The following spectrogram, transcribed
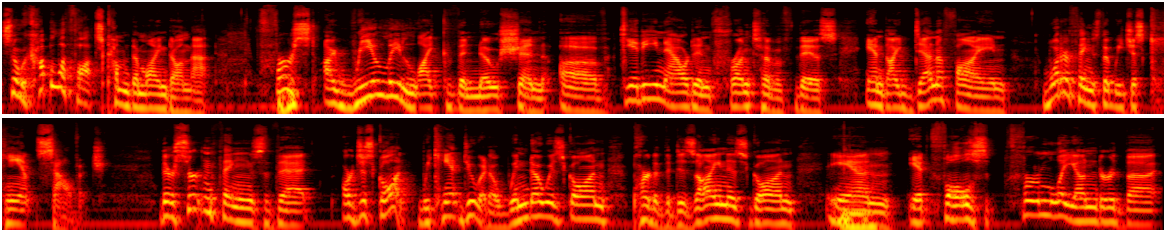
So a couple of thoughts come to mind on that. First, I really like the notion of getting out in front of this and identifying what are things that we just can't salvage. There are certain things that are just gone. We can't do it. A window is gone, part of the design is gone, and it falls firmly under the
